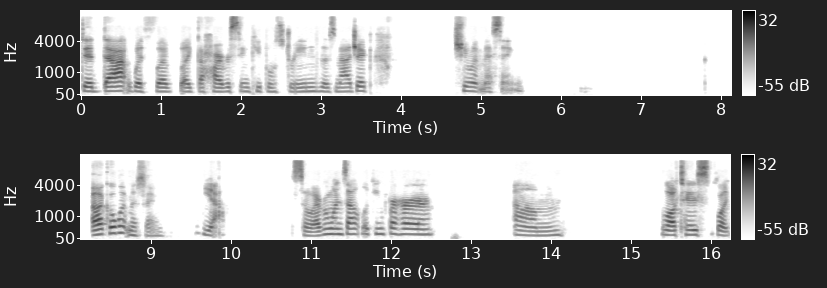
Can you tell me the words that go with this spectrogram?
did that with the like the harvesting people's dreams as magic, she went missing. Akko went missing. Yeah. So everyone's out looking for her. Um Lotte's like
